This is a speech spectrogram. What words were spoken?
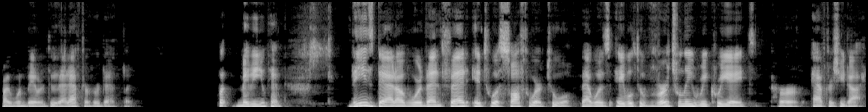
Probably wouldn't be able to do that after her death, but but maybe you can. These data were then fed into a software tool that was able to virtually recreate her after she died.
